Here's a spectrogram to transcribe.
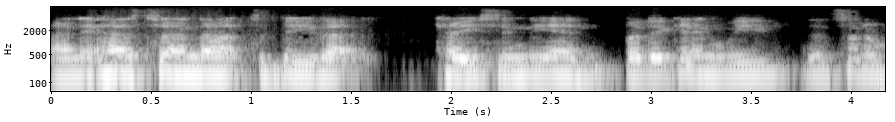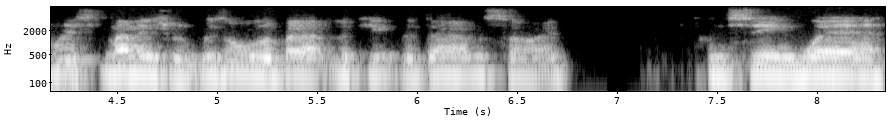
And it has turned out to be that case in the end. But again, we the sort of risk management was all about looking at the downside and seeing where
